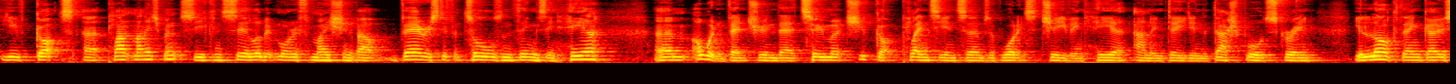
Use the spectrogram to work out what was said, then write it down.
you've got uh, plant management, so you can see a little bit more information about various different tools and things in here. Um, I wouldn't venture in there too much. You've got plenty in terms of what it's achieving here and indeed in the dashboard screen. Your log then goes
